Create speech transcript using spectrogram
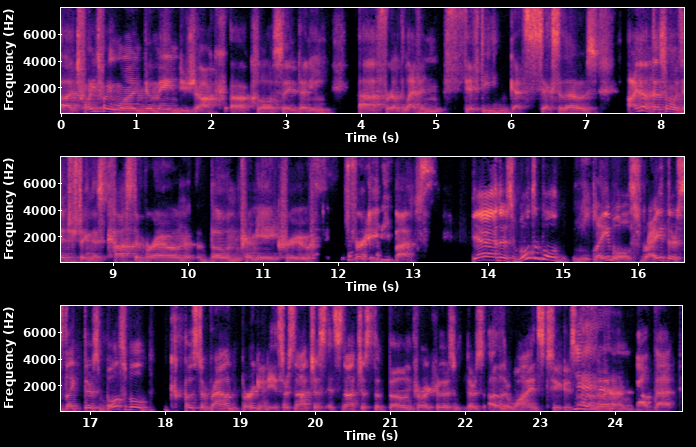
Uh, 2021 Domaine Dujac uh, Clos Saint Denis uh, for 1150. We've got six of those. I thought this one was interesting. This Kosta Browne Beaune Premier Cru for 80 bucks. Yeah, and there's multiple labels, right? There's like there's multiple Kosta Browne Burgundies. There's not just it's not just the Beaune Premier Cru. There's there's other wines too. So I don't know Yeah. anything about that,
